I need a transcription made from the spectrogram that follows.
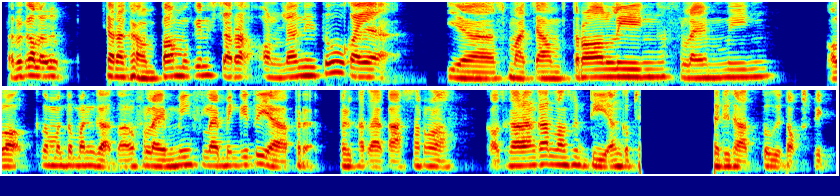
Tapi kalau secara gampang mungkin secara online itu kayak ya semacam trolling, flaming. Kalau teman-teman nggak tahu flaming, flaming itu ya ber- berkata kasar lah. Kalau sekarang kan langsung dianggap jadi satu gitu, toxic.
